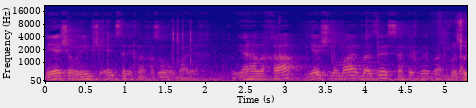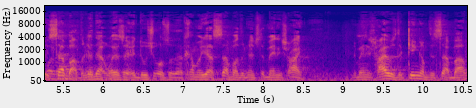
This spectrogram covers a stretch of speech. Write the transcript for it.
ויש אומרים שאין צריך לחזור לברך. לעניין ההלכה, יש לומר בזה ספק לברך. So he sabbat. Look at that. Where's a Hidush also that Chamayah sabbat against the was king of the sabbat.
